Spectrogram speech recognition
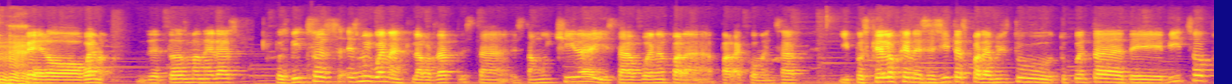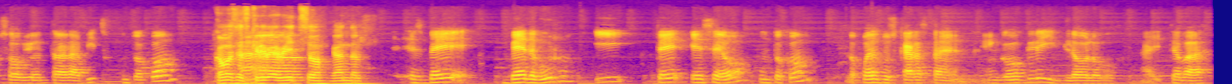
Pero bueno, de todas maneras, pues Bitso es, es, muy buena, la verdad, está, está muy chida y está buena para, para comenzar. Y pues, ¿qué es lo que necesitas para abrir tu, tu cuenta de Bitso? Pues obvio, entrar a bitso.com. ¿Cómo se escribe ah, Bitso, Gandalf? Es B, B de burro, I, T, S, O.com. Lo puedes buscar hasta en, en Google y luego, ahí te va a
